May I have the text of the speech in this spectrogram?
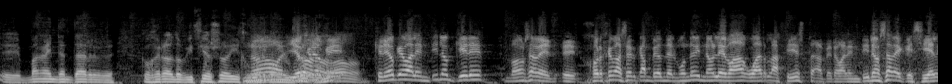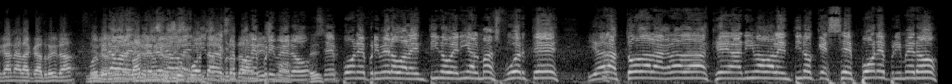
eh, van a intentar coger al vicioso y jugar No, con el yo creo no, que, creo que Valentino quiere. Vamos a ver, eh, Jorge va a ser campeón del mundo y no le va a aguar la fiesta, pero Valentino sabe que si él gana la carrera, Pues mira, Valentino, mira Valentino cuota de que se pone primero. Se pone primero Valentino, venía el más fuerte. Y ahora toda la grada que anima a Valentino que se pone primero.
